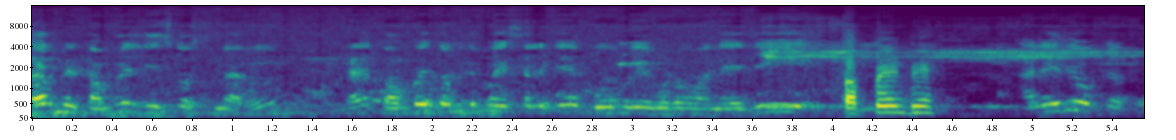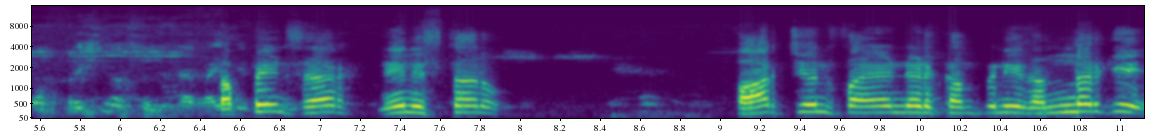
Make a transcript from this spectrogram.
సార్ మీరు కంప్లైంట్ తీసుకొస్తున్నారు. కానీ తొంభై తొమ్మిది పైసలకే భూములు ఇవ్వడం అనేది తప్పేంటి? అనేది ఒక ప్రశ్న వస్తుంది సార్ తప్పేంటి సార్? నేను ఇస్తాను. ఫార్చ్యూన్ ఫైవ్ హండ్రెడ్ కంపెనీస్ అందరికి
